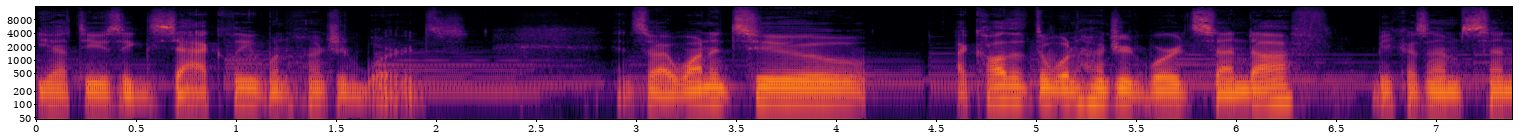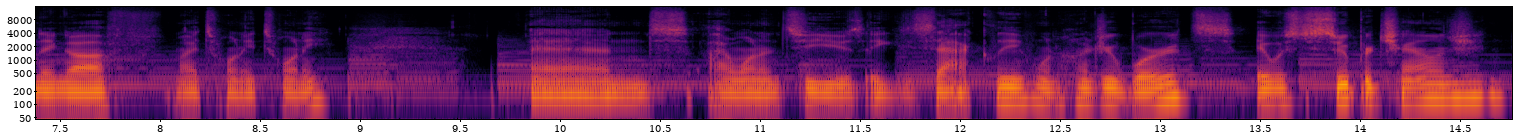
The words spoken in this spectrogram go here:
you have to use exactly 100 words. And so I wanted to I called it the 100 word send off because I'm sending off my 2020 and I wanted to use exactly 100 words. It was super challenging.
